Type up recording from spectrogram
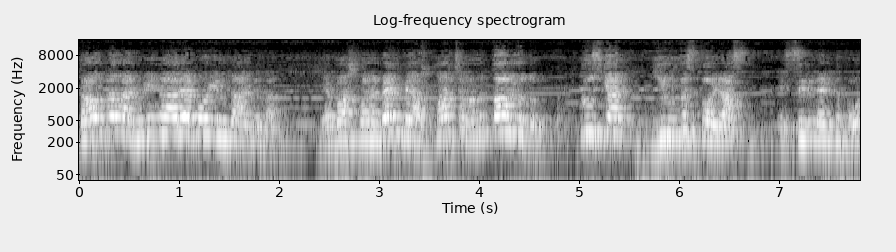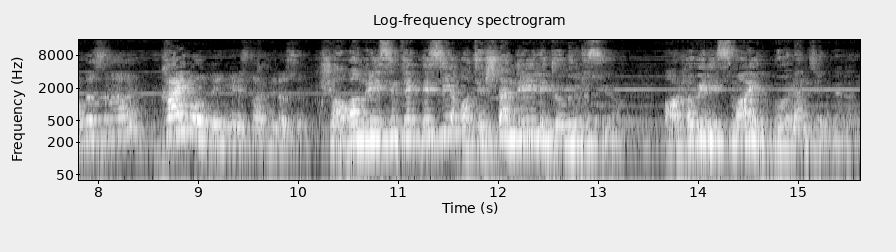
dalgalar minare boyundaydılar. Ve başları bembeyaz parçalanıp dalıyordu. Rüzgar yıldız poyraz esirlerini bordasına alıp kayboldu İngiliz torpidosu. Şaban Reis'in teknesi ateşten direğiyle gömüldü suya. Arhabeli İsmail Böğren tekneden.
